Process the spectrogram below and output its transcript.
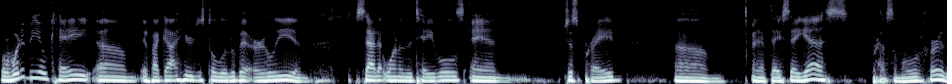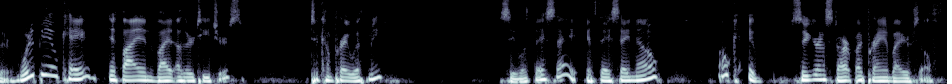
Or would it be okay um, if I got here just a little bit early and sat at one of the tables and just prayed? Um, and if they say yes, press them a little further. Would it be okay if I invite other teachers to come pray with me? See what they say. If they say no, okay. So you're going to start by praying by yourself.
